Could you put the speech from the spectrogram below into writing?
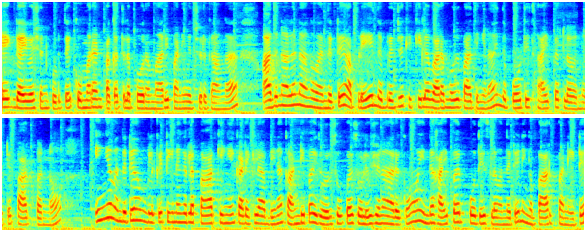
டேக் டைவர்ஷன் கொடுத்து குமரன் பக்கத்தில் போகிற மாதிரி பண்ணி வச்சுருக்காங்க. அதனால நாங்கள் வந்துட்டு அப்படியே இந்த பிரிட்ஜுக்கு கீழே வரும்போது பார்த்தீங்கன்னா இந்த போர்த்தீஸ் ஹைப்பரில் வந்துட்டு பார்க் பண்ணோம். இங்கே வந்துட்டு உங்களுக்கு டி நகரில் பார்க்கிங்கே கிடைக்கல அப்படின்னா கண்டிப்பாக இது ஒரு சூப்பர் சொல்யூஷனாக இருக்கும். இந்த ஹைப்பர் போத்தீஸில் வந்துட்டு நீங்கள் பார்க் பண்ணிவிட்டு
